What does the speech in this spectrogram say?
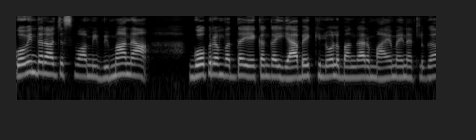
గోవిందరాజస్వామి విమాన గోపురం వద్ద ఏకంగా యాభై కిలోల బంగారం మాయమైనట్లుగా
